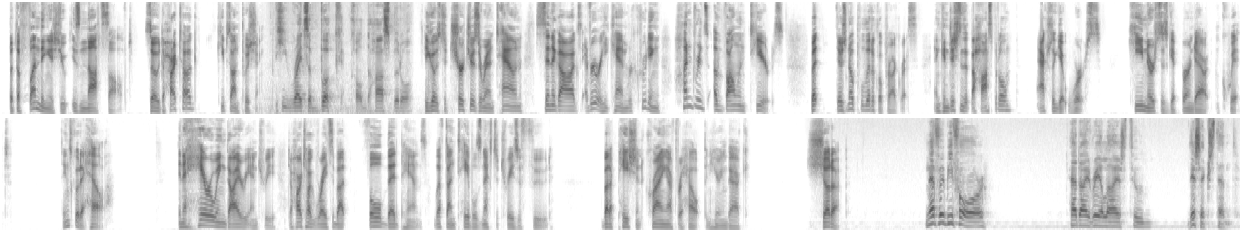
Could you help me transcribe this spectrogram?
But the funding issue is not solved. So de Hartog keeps on pushing. He writes a book called The Hospital. He goes to churches around town, synagogues, everywhere he can, recruiting hundreds of volunteers. But there's no political progress, and conditions at the hospital actually get worse. Key nurses get burned out and quit. Things go to hell. In a harrowing diary entry, de Hartog writes about full bedpans left on tables next to trays of food, about a patient crying out for help and hearing back, Shut up. Never before had I realized to this extent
